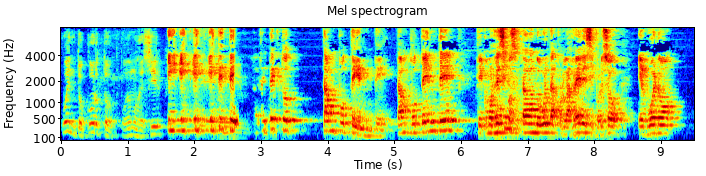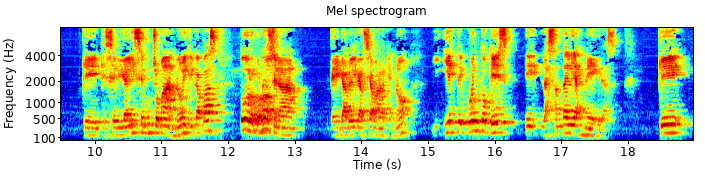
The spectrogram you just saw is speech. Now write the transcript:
cuento corto, podemos decir. Este, este, este texto tan potente, tan potente, que como les decimos está dando vueltas por las redes y por eso es bueno que, se viralice mucho más, ¿no? Y que capaz todos lo conocen a Gabriel García Márquez, ¿no? Y, este cuento que es eh, Las sandalias negras, que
